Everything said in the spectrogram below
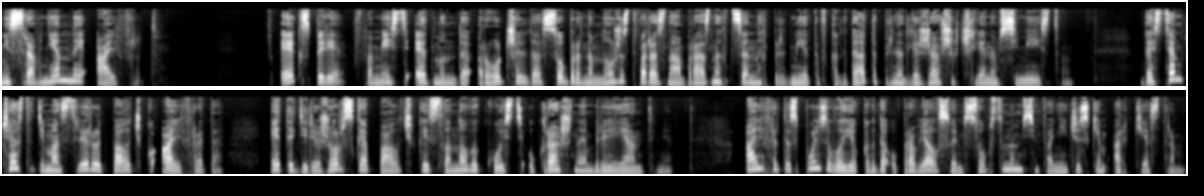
Несравненный Альфред. В Эксбери, в поместье Эдмунда Ротшильда, собрано множество разнообразных ценных предметов, когда-то принадлежавших членам семейства. Гостям часто демонстрируют палочку Альфреда. Это дирижерская палочка из слоновой кости, украшенная бриллиантами. Альфред использовал ее, когда управлял своим собственным симфоническим оркестром.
